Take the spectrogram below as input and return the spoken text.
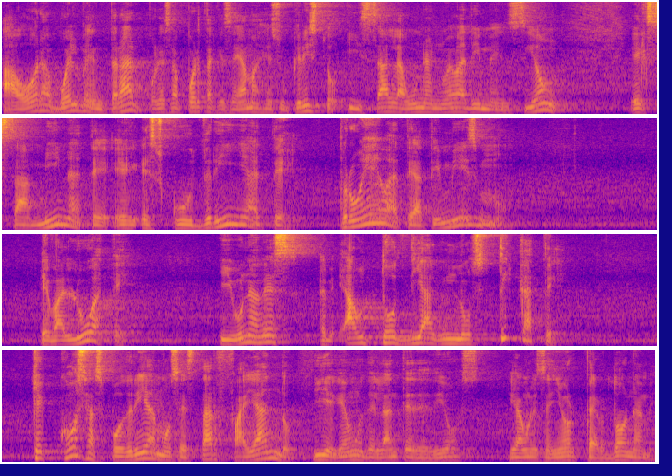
ahora vuelve a entrar por esa puerta que se llama Jesucristo y sale a una nueva dimensión. Examínate, eh, escudriñate, pruébate a ti mismo, evalúate y una vez autodiagnostícate ¿Qué cosas podríamos estar fallando? Y lleguemos delante de Dios. Digamos, Señor, perdóname.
